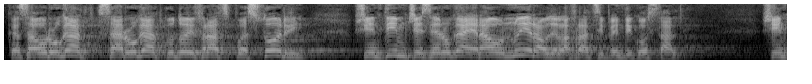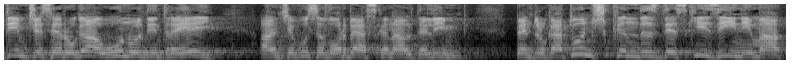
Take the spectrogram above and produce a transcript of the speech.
Că s-au rugat, s-a rugat cu doi frați păstori și în timp ce se ruga erau, nu erau de la frații pentecostali. Și în timp ce se ruga unul dintre ei, a început să vorbească în alte limbi. Pentru că atunci când îți deschizi inima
